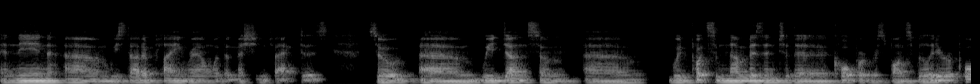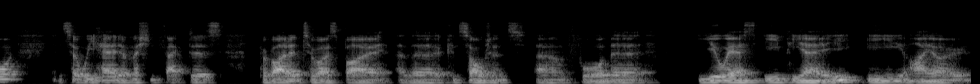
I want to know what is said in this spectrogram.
And then um, we started playing around with emission factors. So um, we'd done some, um, we'd put some numbers into the corporate responsibility report. And so we had emission factors provided to us by the consultants um, for the US EPA EIO,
